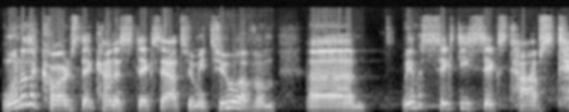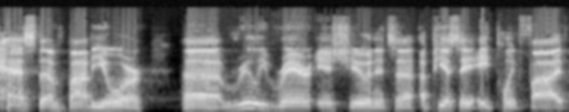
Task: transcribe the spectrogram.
One of the cards that kind of sticks out to me, two of them. Um, we have a 66 Topps test of Bobby Orr, uh, really rare issue, and it's a, a PSA 8.5.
